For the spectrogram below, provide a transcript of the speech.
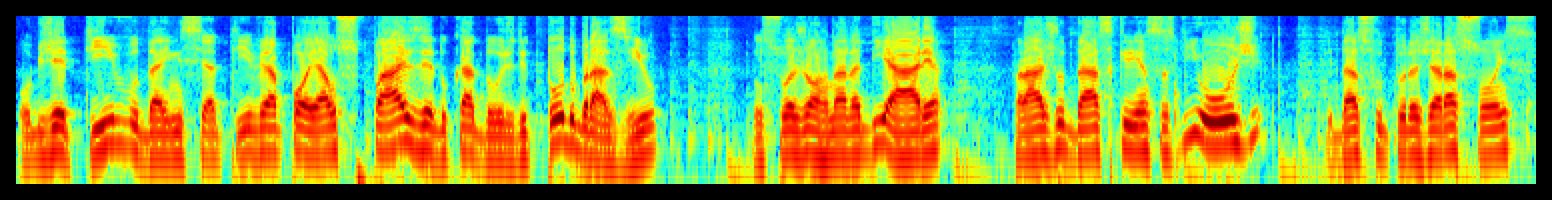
O objetivo da iniciativa é apoiar os pais e educadores de todo o Brasil em sua jornada diária para ajudar as crianças de hoje e das futuras gerações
